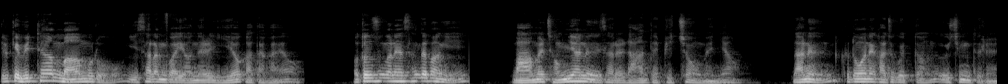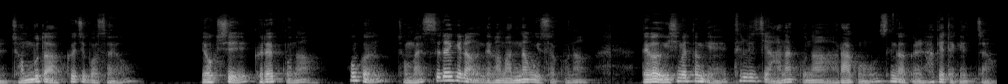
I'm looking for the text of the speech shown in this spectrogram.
이렇게 위태한 마음으로 이 사람과 연애를 이어가다가요 어떤 순간에 상대방이 마음을 정리하는 의사를 나한테 비춰오면요. 나는 그동안에 가지고 있던 의심들을 전부 다 끄집어서요. 역시 그랬구나. 혹은 정말 쓰레기랑 내가 만나고 있었구나. 내가 의심했던 게 틀리지 않았구나 라고 생각을 하게 되겠죠.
